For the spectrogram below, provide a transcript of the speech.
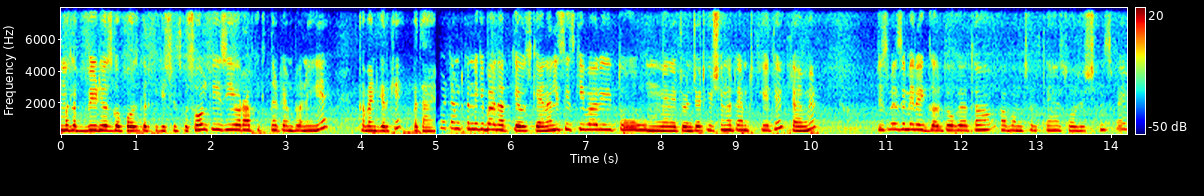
मतलब वीडियोस को पॉज करके क्वेश्चन को सॉल्व कीजिए और आपके कितने अटैम्प्ट बनेंगे कमेंट करके बताएँ। अटैम्प्ट करने के बाद आते हैं उसके एनालिसिस की बारी तो मैंने ट्वेंटी एट क्वेश्चन अटैम्प्ट किए थे टाइम में, जिसमें से मेरा एक गलत हो गया था। अब हम चलते हैं सॉल्यूशंस पे।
